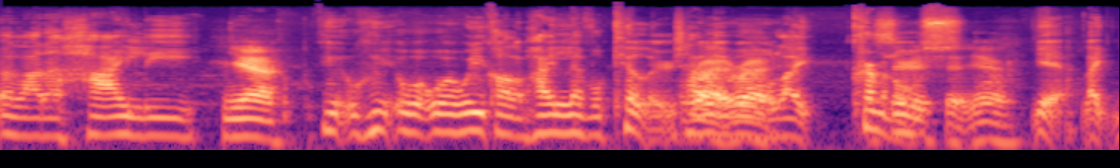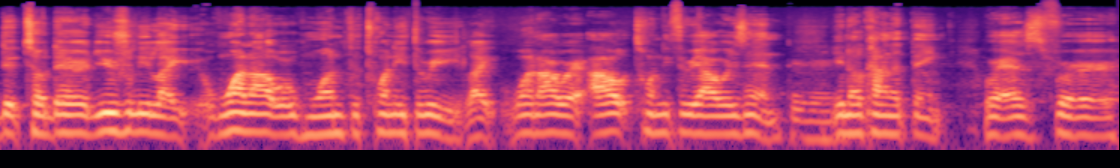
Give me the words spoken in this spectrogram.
a lot of highly, yeah what, what do you call them? High level killers, high Right, level right. like criminals. shit yeah Yeah, like so they're usually like one hour one to twenty three, like one hour out, twenty three hours in, Mhm. you know, kind of thing. Whereas for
